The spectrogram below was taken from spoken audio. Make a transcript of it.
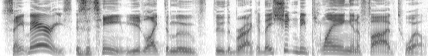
St. Mary's is a team you'd like to move through the bracket. They shouldn't be playing in a 5 12.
